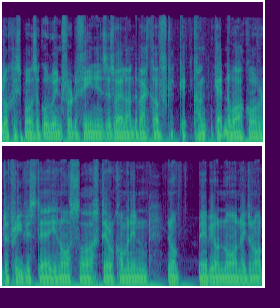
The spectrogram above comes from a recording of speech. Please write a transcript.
look, I suppose a good win for the Fenians as well on the back of get, getting a walk over the previous day, you know. So they were coming in, you know, maybe unknown. I don't know.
